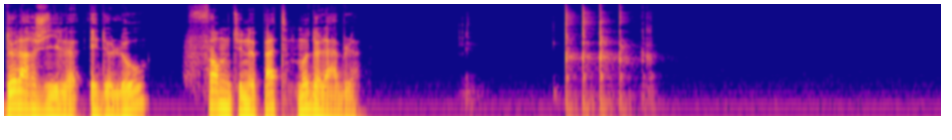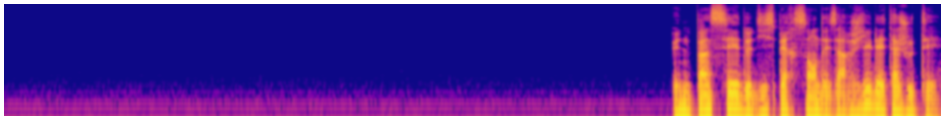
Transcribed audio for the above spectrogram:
De l'argile et de l'eau forment une pâte modelable. Une pincée de dispersant des argiles est ajoutée.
